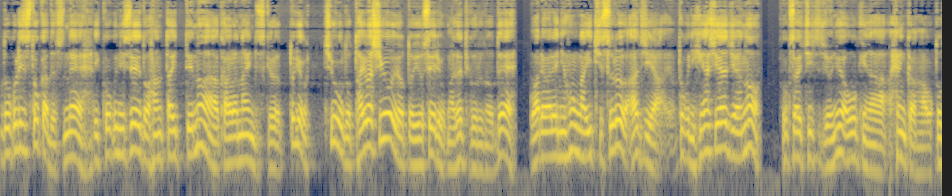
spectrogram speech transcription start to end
独立とかですね、一国二制度反対っていうのは変わらないんですけど、とにかく中国と対話しようよという勢力が出てくるので、我々日本が位置するアジア、特に東アジアの国際秩序には大きな変化が訪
